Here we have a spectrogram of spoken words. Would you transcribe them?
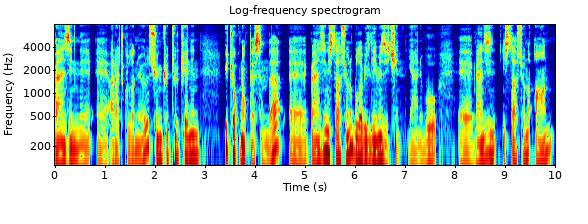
benzinli e, araç kullanıyoruz? Çünkü Türkiye'nin birçok noktasında e, benzin istasyonu bulabildiğimiz için yani bu e, benzin istasyonu ağın,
